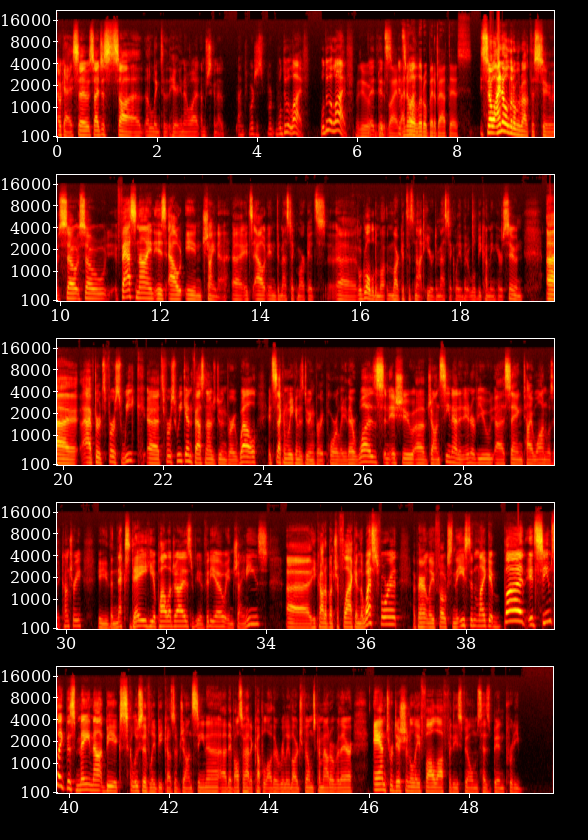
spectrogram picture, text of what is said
okay, so so I just saw a, a, link to it here. You know what? I'm just gonna I'm, we're just we will do it live. We'll do it live. We'll do it, do it live. I know fun. a little bit about this. So I know a little bit about this too. So so Fast Nine is out in China. Uh, it's out in domestic markets, uh, well, global dem- markets. It's not here domestically, but it will be coming here soon. Uh, after its first week, uh, its first weekend, Fast Nine is doing very well. Its second weekend is doing very poorly. There was an issue of John Cena in an interview uh, saying Taiwan was a country. He the next day he apologized via video in Chinese. Uh, he caught a bunch of flack in the West for it. Apparently, folks in the East didn't like it, but it seems like this may not be exclusively because of John Cena. Uh, they've also had a couple other really large films come out over there, and traditionally, fall off for these films has been pretty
